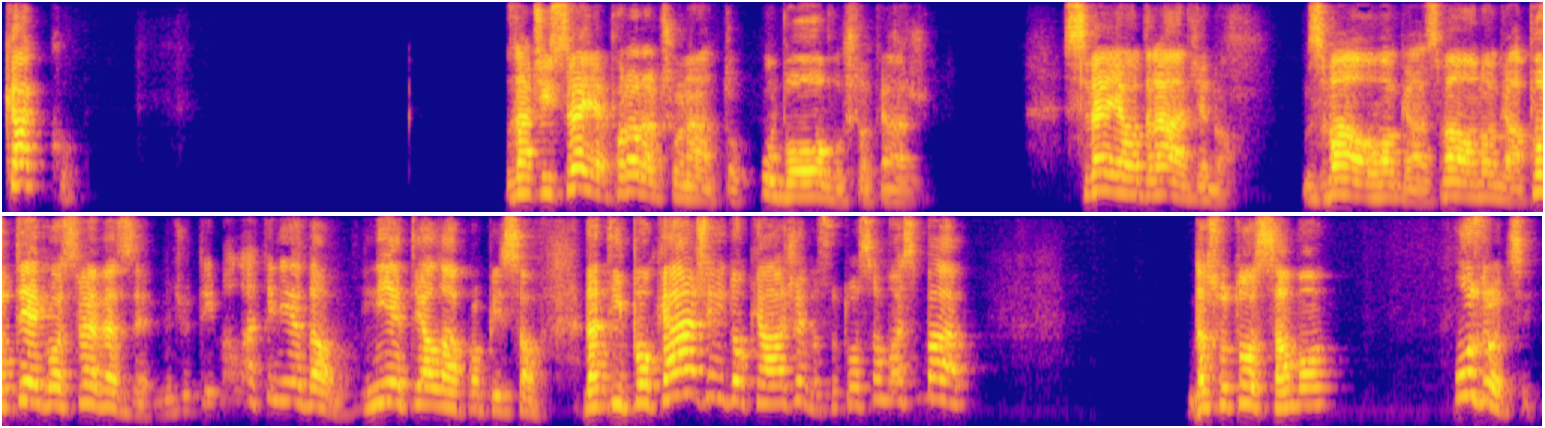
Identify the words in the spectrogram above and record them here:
Kako? Znači sve je proračunato u bobu što kaže. Sve je odrađeno zvao ovoga, zvao onoga, potego sve veze. Međutim, Allah ti nije dao, nije ti Allah propisao. Da ti pokaže i dokaže da su to samo esbab. Da su to samo uzroci.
